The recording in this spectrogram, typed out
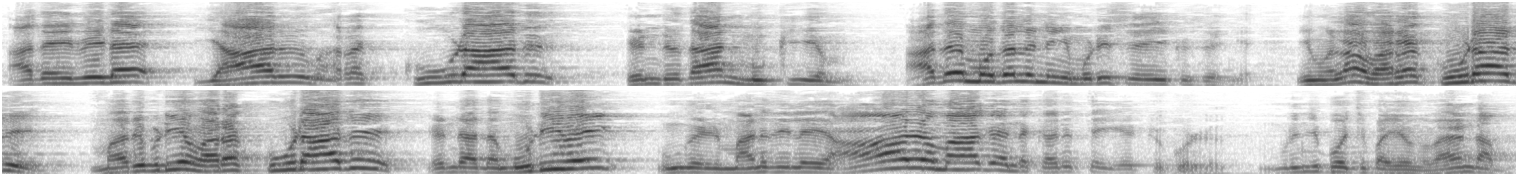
அதை விட யாரு வரக்கூடாது என்றுதான் முக்கியம். அதை முதல்ல நீங்க முடிவு செய்ய செய்யுங்க. இவங்கெல்லாம் வரக்கூடாது. மறுபடியும் வரக்கூடாது என்ற அந்த முடிவை உங்கள் மனதிலே ஆழமாக அந்த கருத்தை ஏற்றுக்கொள்ளு. முடிஞ்சு போச்சு பையன் வேண்டாம்.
